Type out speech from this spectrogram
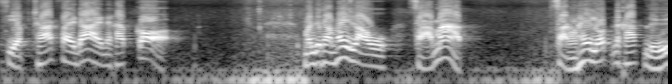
เสียบชาร์จไฟได้นะครับ ก็ มันจะทำให้เราสามารถสั่งให้รถนะครับ หรือ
